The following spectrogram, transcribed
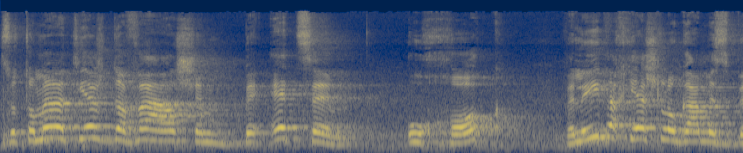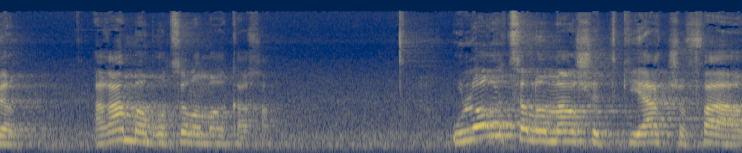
זאת אומרת, יש דבר שבעצם הוא חוק, ולאידך יש לו גם הסבר. הרמב"ם רוצה לומר ככה, הוא לא רוצה לומר שתקיעת שופר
